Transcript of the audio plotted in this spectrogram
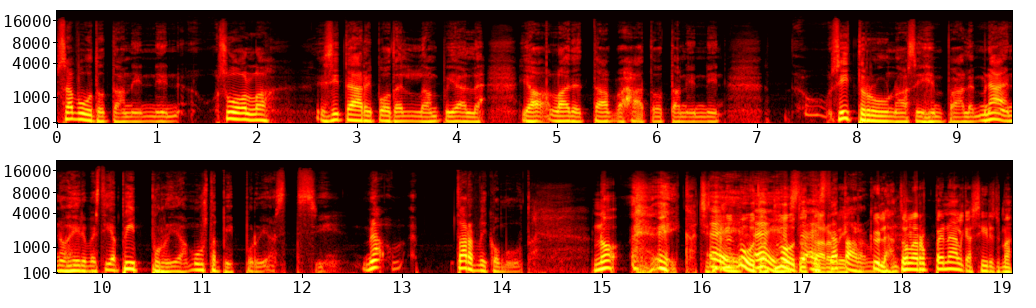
savu tota, niin, niin, suolla ja sitä ripotellaan pialle ja laitetaan vähän tota, niin, niin, sitruunaa siihen päälle. Minä en ole hirveästi, ja pippuria, musta pippuria sitten siihen. Minä, tarviko muuta? No ei kai sitä Ei, nyt muuta, eihän muuta sitä- ei sitä tarvii. tarvii. Kyllähän tuolla rupeaa nälkä siirtymään.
